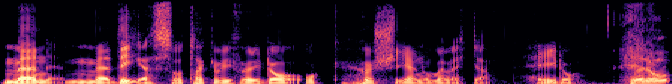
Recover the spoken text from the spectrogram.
Men med det så tackar vi för idag och hörs igen om en vecka. Hej då! Hej då!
